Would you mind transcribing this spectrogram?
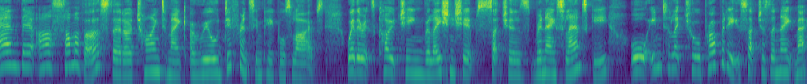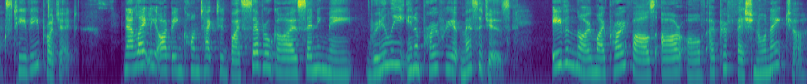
And there are some of us that are trying to make a real difference in people's lives, whether it's coaching, relationships such as Renee Slansky, or intellectual property such as the Nate Max TV project. Now, lately I've been contacted by several guys sending me really inappropriate messages even though my profiles are of a professional nature.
